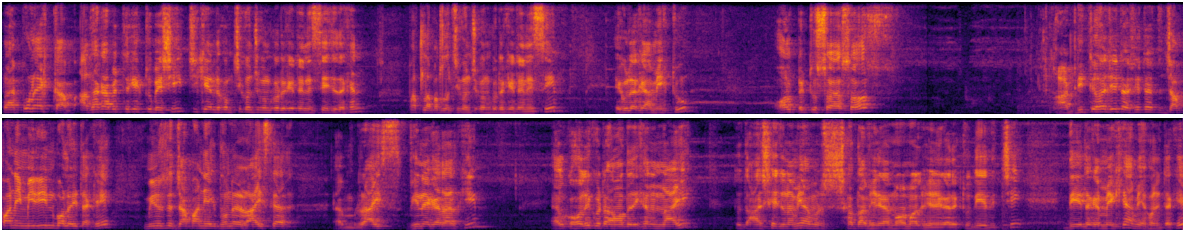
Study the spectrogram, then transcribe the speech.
প্রায় পনেরো এক কাপ আধা কাপের থেকে একটু বেশি চিকেন, এরকম চিকন চিকন করে কেটে নিচ্ছি, এই যে দেখেন, পাতলা পাতলা চিকন চিকন করে কেটে নিচ্ছি। এগুলোকে আমি একটু অল্প একটু সয়া সস। আর দ্বিতীয় হয় যেটা, সেটা হচ্ছে জাপানি মিরিন বলে এটাকে। মিরিন হচ্ছে জাপানি এক ধরনের রাইস রাইস ভিনেগার আর কি। অ্যালকোহলিক, ওটা আমাদের এখানে নাই। তো, সেই জন্য আমি আমার সাদা ভিনেগার, নর্মাল ভিনেগার একটু দিয়ে দিচ্ছি। দিয়ে এটাকে মেখে আমি এখন এটাকে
